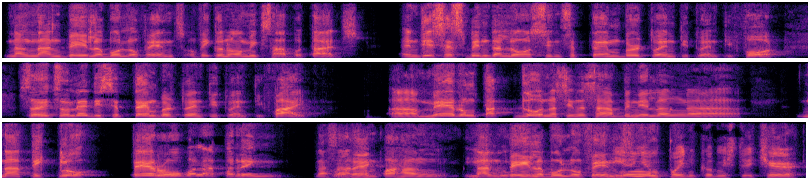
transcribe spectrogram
ng non-bailable offense of economic sabotage. And this has been the law since September 2024. So it's already September 2025. Uh, merong tatlo na sinasabi nilang uh, natiklo, pero wala pa rin nasasampahang non-bailable offense. Yun yung point ko, Mr. Chair.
